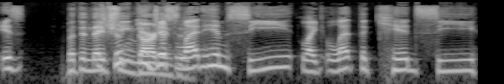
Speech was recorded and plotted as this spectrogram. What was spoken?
Is But then they've shouldn't seen you Guardians. just of- let him see, like, let the kid see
